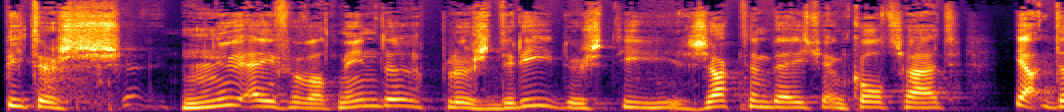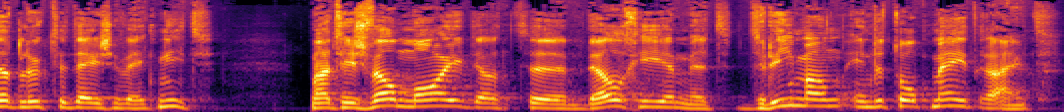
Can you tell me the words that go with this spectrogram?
Pieters nu even wat minder, plus 3. Dus die zakt een beetje. En Kolsaert, ja, dat lukte deze week niet. Maar het is wel mooi dat uh, België met drie man in de top meedraait.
